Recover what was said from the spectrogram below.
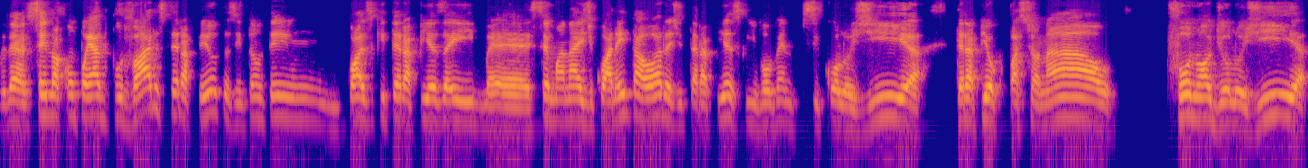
né, sendo acompanhado por vários terapeutas, então tem um, quase que terapias aí é, semanais de 40 horas de terapias envolvendo psicologia, terapia ocupacional, fonoaudiologia,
